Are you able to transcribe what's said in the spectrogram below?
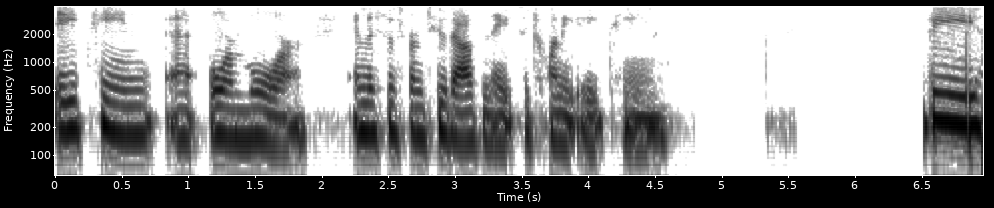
18 uh, or more, and this is from 2008 to 2018. The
